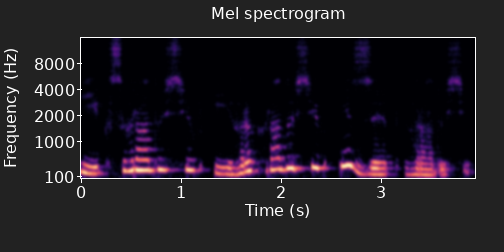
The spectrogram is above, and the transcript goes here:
х градусів, y градусів і z градусів.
